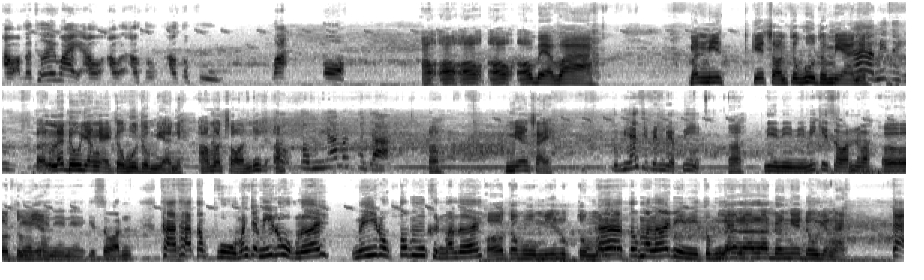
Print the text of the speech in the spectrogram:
เอาเอากระเทยไว้เอาเอาเอาตัวเอาตัวผู ว่าออก เอาเอาเอาเอาเอาแบบว่า มันมีเกสรตัวผู้ตัวเมียเอนี่อมีตัวเอ่อแล้วดูยังไงตัวผู้ตัวเมียนี่เอามาสอนดิตัเอาวตัวเมียมันขยะ เอาเมียงใส่ตตัวเมียสิเป็นแบบนี้ อะนี่นี่นี่มีกี่สอนวะเออตัวเมียนี่นี่กี่สอนถ้าถ้าตัวผู้มันจะมีลูกเลย มีลูกตุ้มขึ้นมาเลยอ๋อตัวผู้มีลูกตุ่มเอมาอตุ้มมาเลยนี่นี่ตัวเมียแล้วเนี่แล้วยแล้วเดือนนี้ดูยังไง กะ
